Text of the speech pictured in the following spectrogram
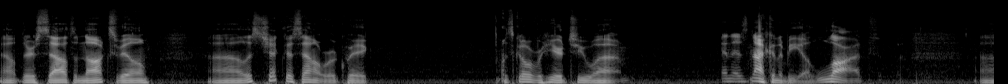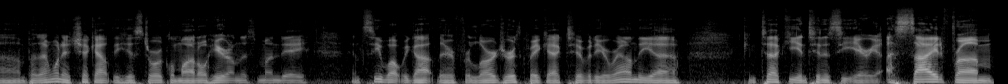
out there south of Knoxville. Uh, let's check this out real quick. Let's go over here to, uh, and it's not going to be a lot. Uh, but I want to check out the historical model here on this Monday and see what we got there for large earthquake activity around the uh, Kentucky and Tennessee area, aside from,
